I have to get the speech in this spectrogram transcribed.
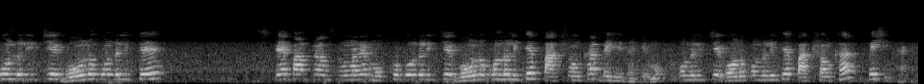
কুণ্ডলীর চেয়ে গৌণ কুণ্ডলীতে স্টেপ আপ ট্রান্সফরমারের মুখ্য কুণ্ডলীর চেয়ে গৌণ কুণ্ডলীতে পাক সংখ্যা বেশি থাকে। মুখ্য কুণ্ডলীর চেয়ে গৌণ কুণ্ডলীতে পাক সংখ্যা বেশি থাকে।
